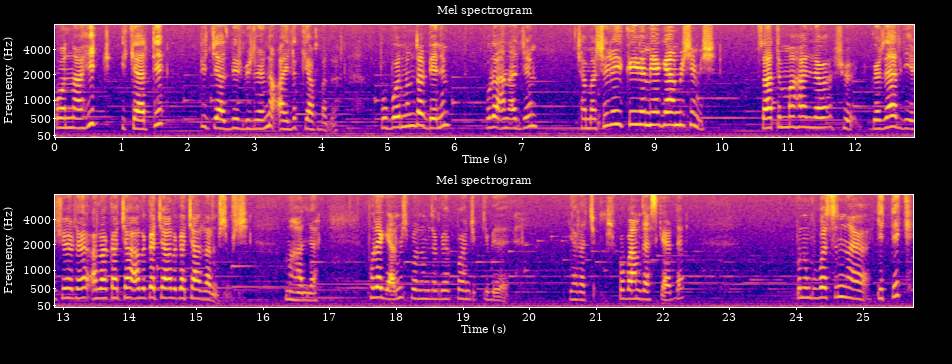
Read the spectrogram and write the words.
onlar hiç içerdi bizcez birbirlerine aylık yapmadı. Babanım da benim bura anacım çamaşır yıkayamaya gelmişmiş. Zaten mahalle şu güzel diye şöyle alakaça alakaça alakaçarlarmışmış mahalle. Buraya gelmiş burnumda gök boncuk gibi yara çıkmış. Babam da askerde. Bunun babasıyla gittik.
